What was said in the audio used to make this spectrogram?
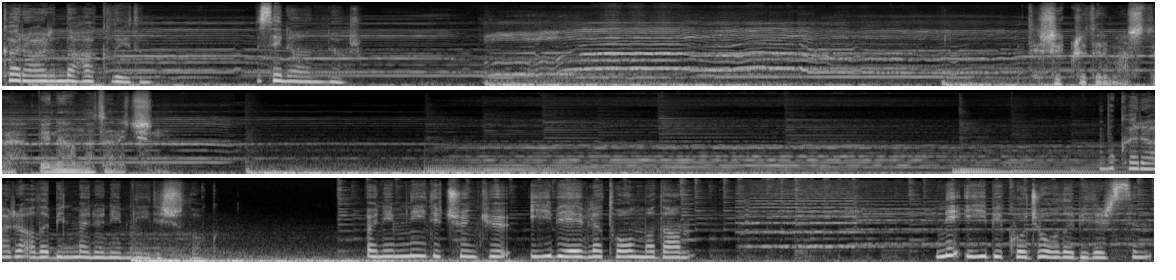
Kararında haklıydın. Seni anlıyorum. Teşekkür ederim Asta. Beni anlatan için. Bu kararı alabilmen önemliydi Şulok. Önemliydi çünkü iyi bir evlat olmadan ne iyi bir koca olabilirsin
